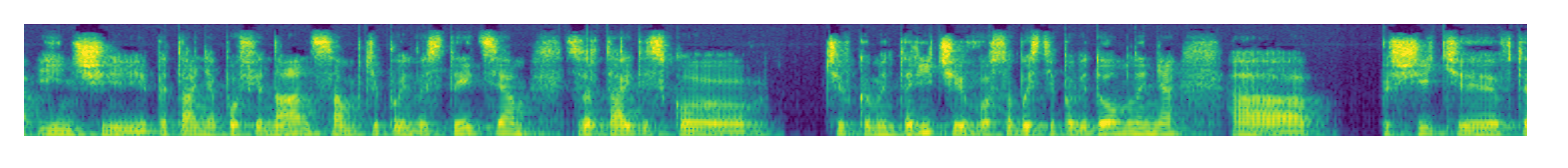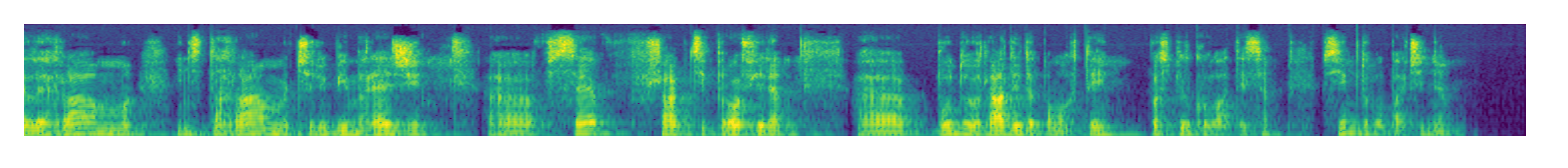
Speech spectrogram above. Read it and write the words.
інші питання по фінансам чи по інвестиціям, звертайтесь чи в коментарі, чи в особисті повідомлення. Пишіть е, в Телеграм, Інстаграм чи любі мережі. Е, Все в шапці профіля. Е, Буду радий допомогти поспілкуватися. Всім до побачення.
